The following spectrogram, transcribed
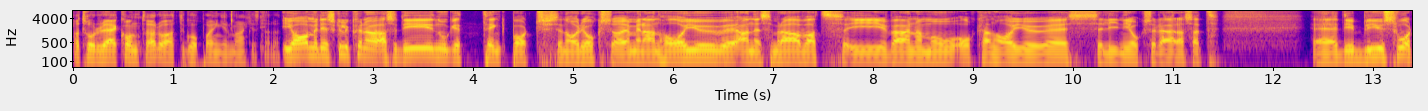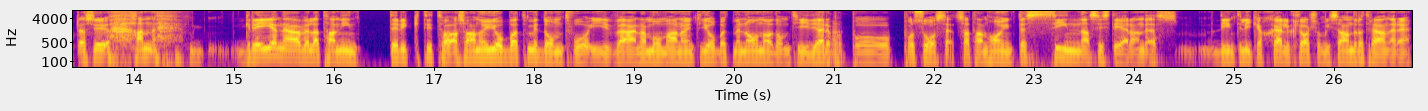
Vad tror du det är kontra då att gå på Engelmark istället? Ja men det skulle kunna, alltså det är nog ett tänkbart scenario också. Jag menar han har ju Anes Mravats i Värnamo och han har ju eh, Selini också där så att eh, det blir ju svårt, alltså han, grejen är väl att han inte riktigt har, alltså han har jobbat med de två i Värnamo, men han har inte jobbat med någon av dem tidigare mm. på, på, på, så sätt. Så att han har ju inte sin assisterande. Det är inte lika självklart som vissa andra tränare.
